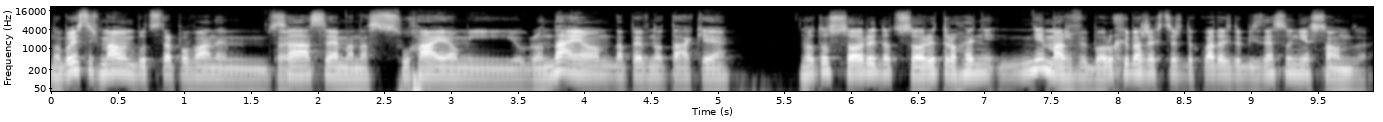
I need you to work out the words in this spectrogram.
No bo jesteś małym, bootstrapowanym Tak. SaaS-em, a nas słuchają i oglądają na pewno takie. No to sorry, no sorry, trochę nie, nie masz wyboru, chyba że chcesz dokładać do biznesu, nie sądzę.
